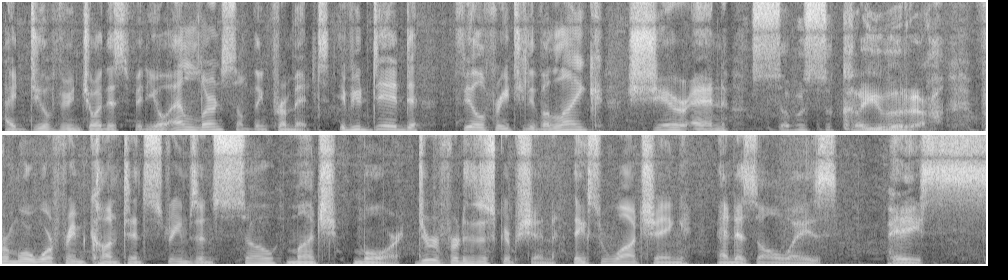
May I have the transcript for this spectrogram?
I do hope you enjoyed this video and learned something from it. If you did, feel free to leave a like, share, and subscribe for more Warframe content, streams, and so much more. Do refer to the description. Thanks for watching, and as always, peace.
